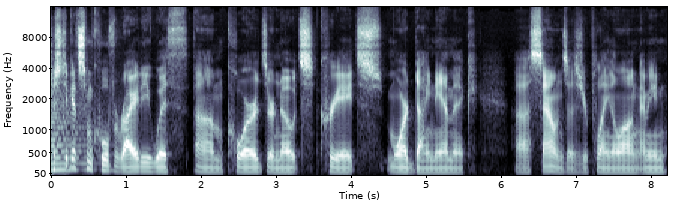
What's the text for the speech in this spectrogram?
Just to get some cool variety with um, chords or notes creates more dynamic uh, sounds as you're playing along. I mean,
